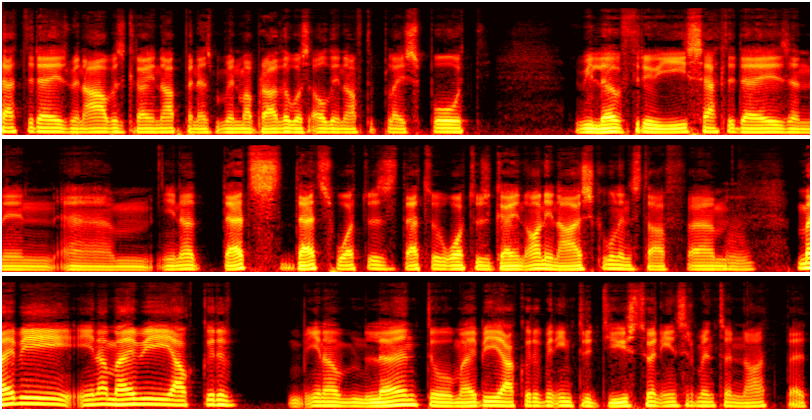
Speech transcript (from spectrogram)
Saturdays when I was growing up and as when my brother was old enough to play sport we lived through ye Saturdays, and then um, you know that's that's what was that's what was going on in high school and stuff. Um, Maybe you know maybe I could have you know learned, or maybe I could have been introduced to an instrument or not. But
